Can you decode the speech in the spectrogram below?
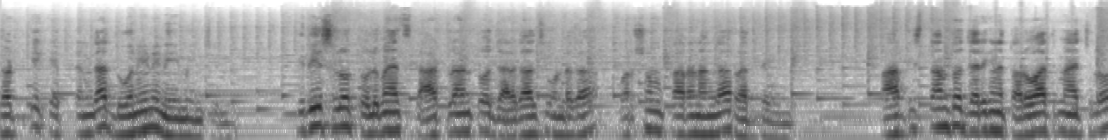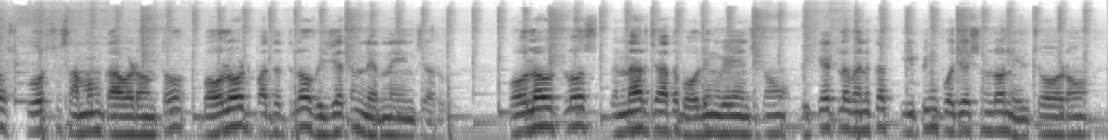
జట్టుకి కెప్టెన్గా ధోనిని నియమించింది. సిరీస్లో తొలి మ్యాచ్ స్కాట్లాండ్తో జరగాల్సి ఉండగా వర్షం కారణంగా రద్దయింది. పాకిస్తాన్తో జరిగిన తరువాతి మ్యాచ్లో స్కోర్స్ సమం కావడంతో బౌలౌట్ పద్ధతిలో విజేతను నిర్ణయించారు. బౌలౌట్లో స్పిన్నర్ చేత బౌలింగ్ వేయించడం వికెట్ల వెనుక కీపింగ్ పొజిషన్లో నిల్చోవడం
